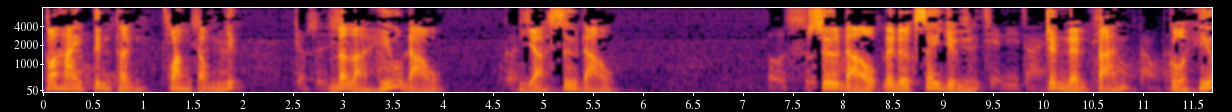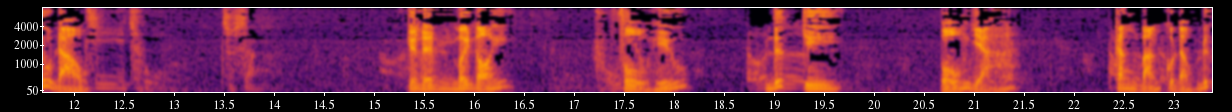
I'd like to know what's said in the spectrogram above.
có hai tinh thần quan trọng nhất, đó là hiếu đạo và sư đạo. Sư đạo lại được xây dựng trên nền tảng của hiếu đạo. Cho nên mới nói, phù hiếu, đức chi, bổn giả. Căn bản của đạo đức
